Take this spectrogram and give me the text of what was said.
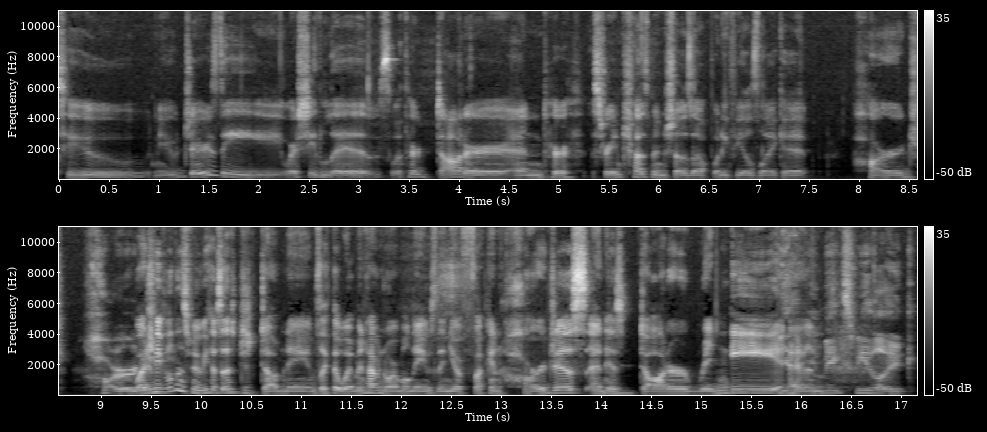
to New Jersey, where she lives with her daughter, and her strange husband shows up when he feels like it. Harge. Hard. Why do people in this movie have such dumb names? Like the women have normal names, then you have fucking Hargis and his daughter Rindy. yeah, it makes me like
